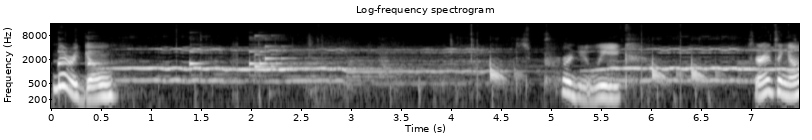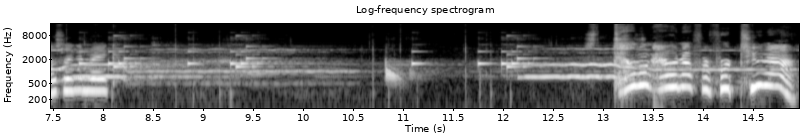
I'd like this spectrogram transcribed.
There we go. Pretty weak. Is there anything else I can make? Still don't have enough for Fortuna!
